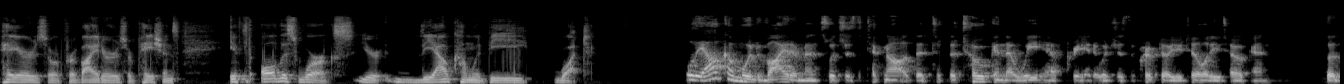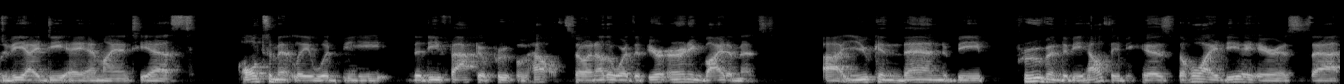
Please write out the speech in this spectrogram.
payers or providers or patients, if all this works, the outcome would be what? Well, the outcome would Vidamint's, which is the technology, the, t- the token that we have created, which is the crypto utility token. So it's V-I-D-A-M-I-N-T-S, ultimately would be the de facto proof of health. So in other words, if you're earning Vidamints, uh, you can then be proven to be healthy because the whole idea here is that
